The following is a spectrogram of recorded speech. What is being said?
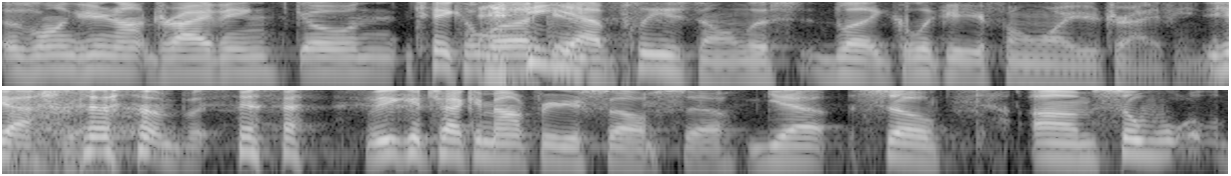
As long as you're not driving, go and take a look. and- yeah. Please don't listen. Like, look at your phone while you're driving. But, yeah, but you can check them out for yourself. So Yeah. So, um, so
